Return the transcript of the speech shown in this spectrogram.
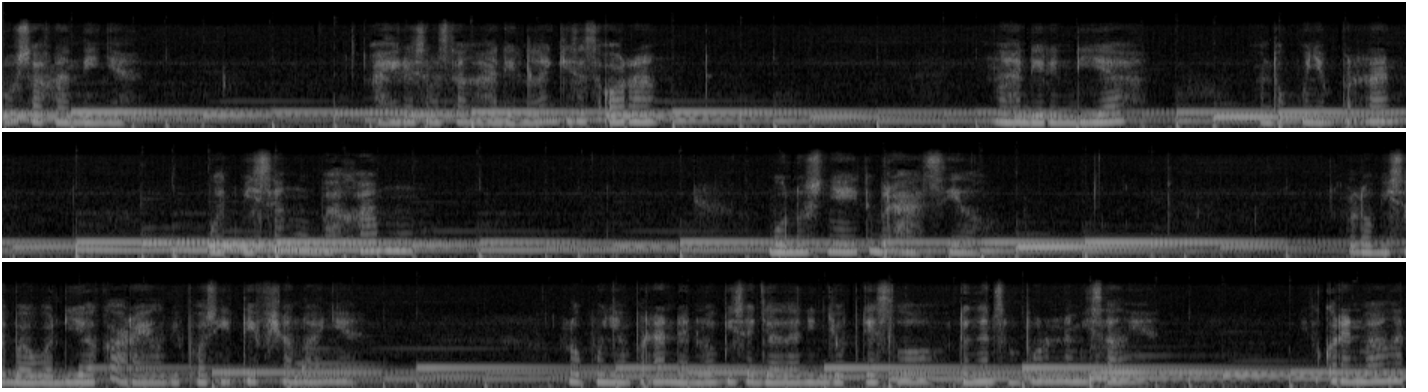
rusak nantinya. Akhirnya semesta ngehadirin lagi seseorang ngehadirin dia untuk punya peran buat bisa ngubah kamu. Bonusnya itu berhasil. Lo bisa bawa dia ke arah yang lebih positif contohnya. Lo punya peran dan lo bisa jalanin job desk lo dengan sempurna misalnya. Itu keren banget.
